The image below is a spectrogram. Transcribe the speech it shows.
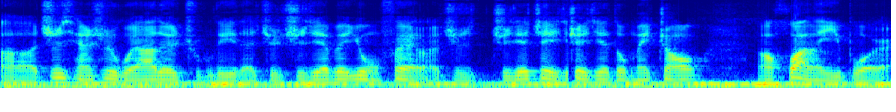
呃，之前是国家队主力的，就直接被用废了，直直接这这届都没招，然后换了一波人，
